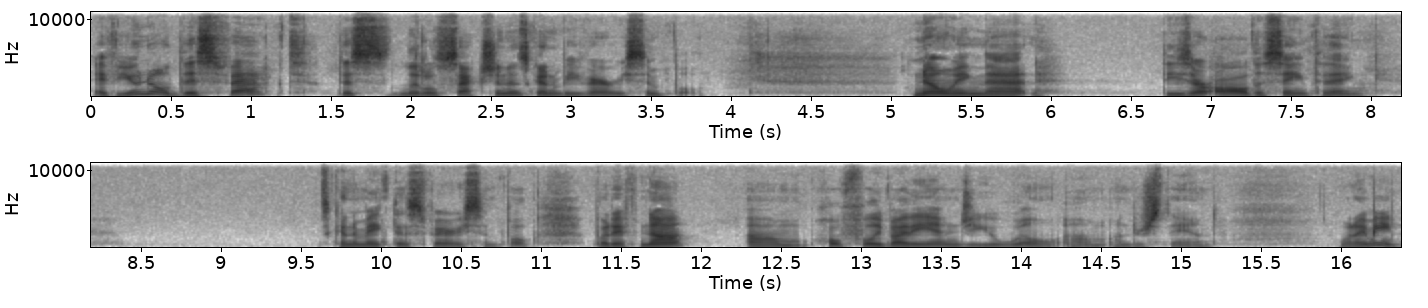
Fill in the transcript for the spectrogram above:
If you know this fact, this little section is going to be very simple. Knowing that these are all the same thing. It's going to make this very simple. But if not, um, hopefully by the end you will um, understand what I mean.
